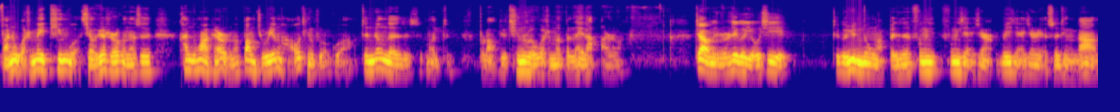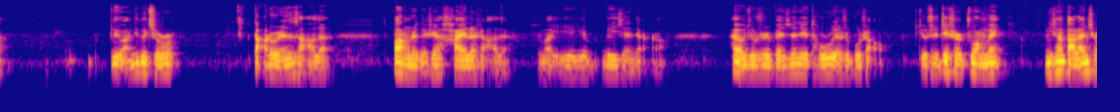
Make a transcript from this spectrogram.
反正我是没听过。小学时候可能是看动画片，有什么棒球英豪听说过啊？真正的什么不知道，就听说过什么本垒打是吧？这样的就是这个游戏，这个运动啊，本身风风险性、危险性也是挺大的，对吧？这个球打着人啥的，棒子给谁嗨了啥的。是吧？也也危险点啊。还有就是本身这投入也是不少，就是这身装备，你像打篮球，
